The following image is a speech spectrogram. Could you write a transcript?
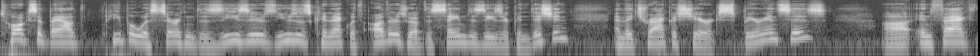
talks about people with certain diseases. Users connect with others who have the same disease or condition, and they track or share experiences. Uh, in fact,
